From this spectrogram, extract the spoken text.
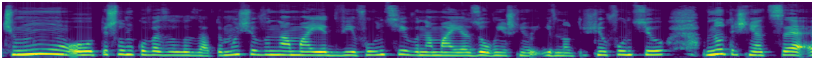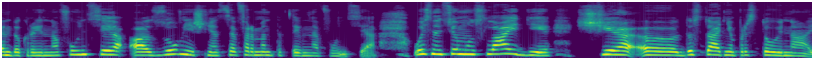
Чому підшлункова залоза? Тому що вона має дві функції: вона має зовнішню і внутрішню функцію. Внутрішня це ендокринна функція, а зовнішня це ферментативна функція. Ось на цьому слайді ще е, достатньо пристойна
